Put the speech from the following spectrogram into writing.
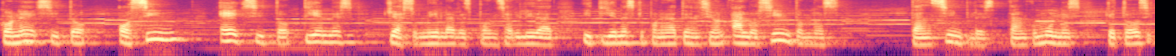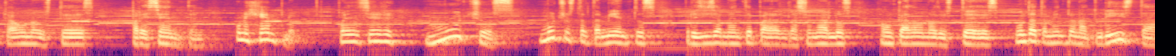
con éxito o sin éxito, tienes que asumir la responsabilidad y tienes que poner atención a los síntomas tan simples, tan comunes que todos y cada uno de ustedes presentan. Un ejemplo, pueden ser muchos muchos tratamientos precisamente para relacionarlos con cada uno de ustedes. Un tratamiento naturista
